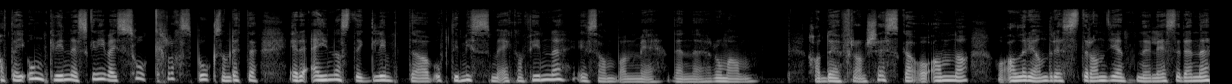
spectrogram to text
At ei ung kvinne skriver ei så krass bok som dette, er det eneste glimtet av optimisme jeg kan finne i samband med denne romanen. Hadde Francesca og Anna og alle de andre strandjentene lese denne,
